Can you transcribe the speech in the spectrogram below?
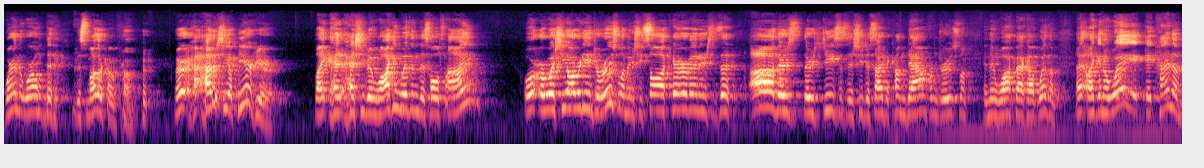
where in the world did this mother come from? Where, how does she appear here? Like, has, has she been walking with him this whole time? Or, or, was she already in Jerusalem and she saw a caravan and she said, Ah, there's, there's Jesus, and she decided to come down from Jerusalem and then walk back up with him? Uh, like in a way, it, kind of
